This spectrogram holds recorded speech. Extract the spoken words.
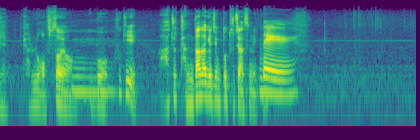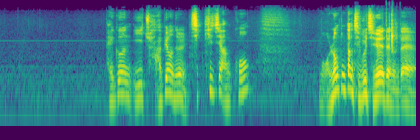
예, 별로 없어요. 음. 뭐 흙이 아주 단단하게 지금 또 두지 않습니까? 네. 백은 이 좌변을 지키지 않고 뭐 얼렁뚱땅 집을 지어야 되는데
